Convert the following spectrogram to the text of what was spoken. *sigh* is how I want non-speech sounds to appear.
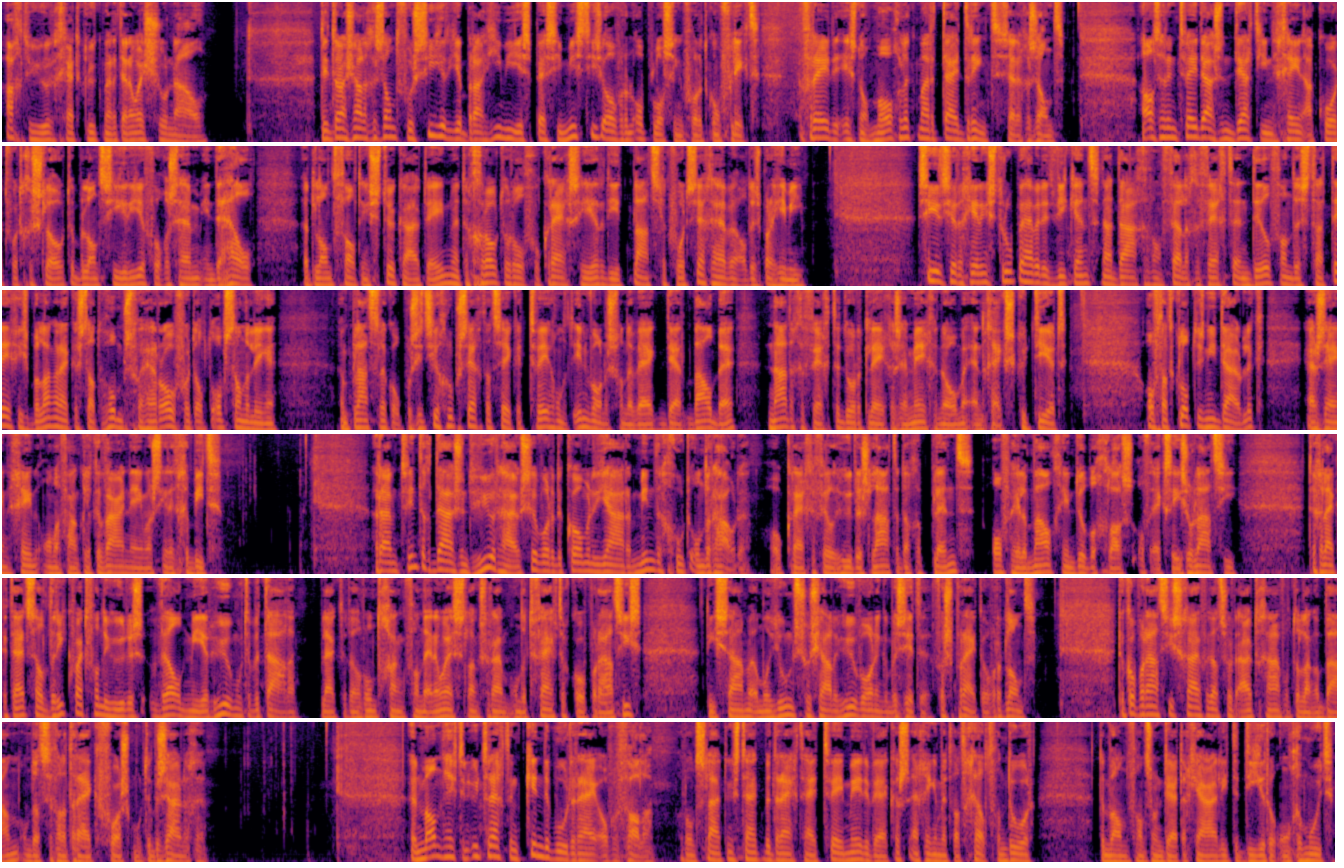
8 uur, Gert Kluk met het NOS-journaal. De internationale gezant voor Syrië, Brahimi, is pessimistisch over een oplossing voor het conflict. Vrede is nog mogelijk, maar de tijd dringt, zei de gezant. Als er in 2013 geen akkoord wordt gesloten, belandt Syrië volgens hem in de hel. Het land valt in stukken uiteen met een grote rol voor krijgsheren die het plaatselijk voor het zeggen hebben, aldus Brahimi. Syrische regeringstroepen hebben dit weekend na dagen van felle gevechten een deel van de strategisch belangrijke stad Homs veroverd op de opstandelingen. Een plaatselijke oppositiegroep zegt dat zeker 200 inwoners van de wijk Der Baalbe na de gevechten door het leger zijn meegenomen en geëxecuteerd. Of dat klopt is niet duidelijk. Er zijn geen onafhankelijke waarnemers in het gebied. Ruim 20.000 huurhuizen worden de komende jaren minder goed onderhouden. Ook krijgen veel huurders later dan gepland of helemaal geen dubbelglas of extra isolatie. Tegelijkertijd zal driekwart van de huurders wel meer huur moeten betalen. Blijkt uit een rondgang van de NOS langs ruim 150 corporaties... die samen een miljoen sociale huurwoningen bezitten, verspreid over het land. De corporaties schuiven dat soort uitgaven op de lange baan... omdat ze van het Rijk fors moeten bezuinigen. Een man heeft in Utrecht een kinderboerderij overvallen. Rond sluitingstijd bedreigde hij twee medewerkers en ging er met wat geld vandoor. De man van zo'n 30 jaar liet de dieren ongemoeid.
